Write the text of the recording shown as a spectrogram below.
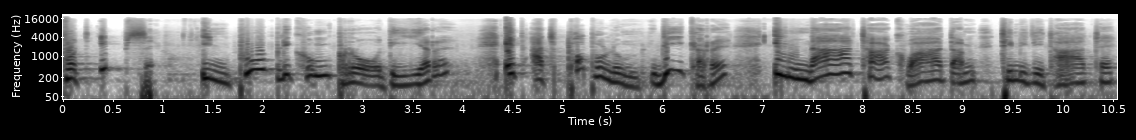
quod ipse in publicum prodire et ad populum dicere innata quadam timiditate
